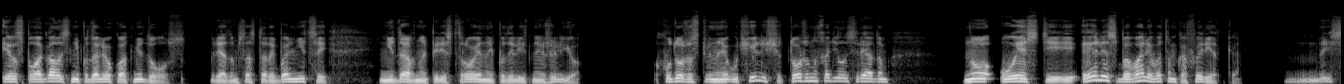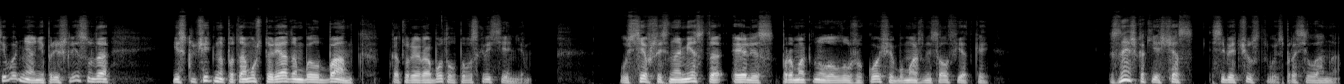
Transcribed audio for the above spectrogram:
и располагалась неподалеку от Медоуз, рядом со старой больницей, недавно перестроенной под элитное жилье. Художественное училище тоже находилось рядом, но Уэсти и Элис бывали в этом кафе редко. Да и сегодня они пришли сюда исключительно потому, что рядом был банк, который работал по воскресеньям. Усевшись на место, Элис промокнула лужу кофе бумажной салфеткой. «Знаешь, как я сейчас себя чувствую?» — спросила она.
